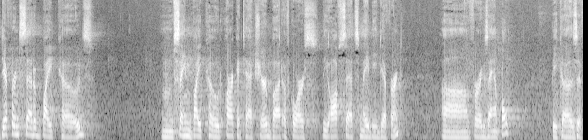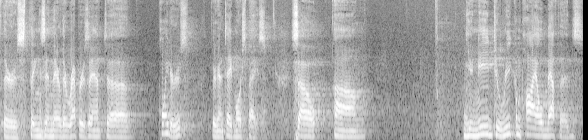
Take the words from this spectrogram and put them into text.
different set of byte codes, same bytecode architecture, but of course the offsets may be different. Uh, for example, because if there's things in there that represent uh, pointers, they're going to take more space. So um, you need to recompile methods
